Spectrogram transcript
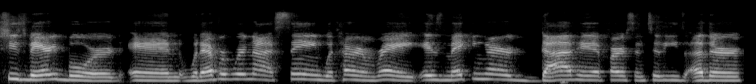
she's very bored and whatever we're not seeing with her and ray is making her dive head first into these other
